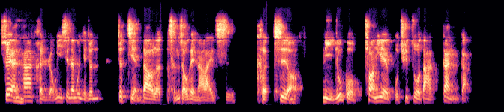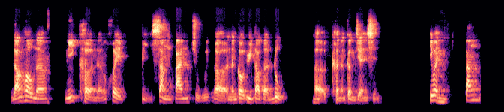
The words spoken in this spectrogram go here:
虽然它很容易，现在目前就就捡到了成熟可以拿来吃，可是哦，你如果创业不去做大杠杆，然后呢，你可能会比上班族呃能够遇到的路。呃，可能更艰辛，因为当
